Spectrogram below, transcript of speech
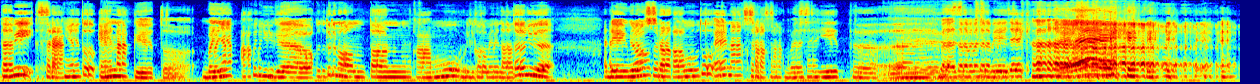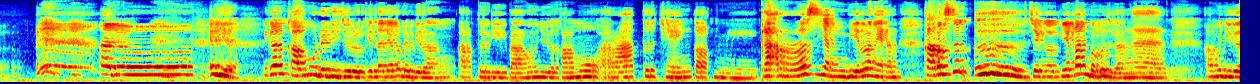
Tapi seraknya tuh enak gitu. Banyak aku juga waktu itu nonton kamu di komentator juga ada yang bilang suara kamu tuh enak serak-serak basah gitu. Basah-basah becek. Aduh. Eh iya ini kan kamu udah dijulukin tadi aku udah bilang waktu di panggung juga kamu ratu cengkok nih. Kak Ros yang bilang ya kan? Kak Ros kan uh cengkoknya kan bagus banget. Kamu juga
